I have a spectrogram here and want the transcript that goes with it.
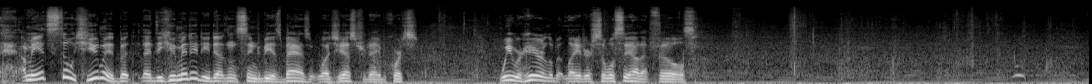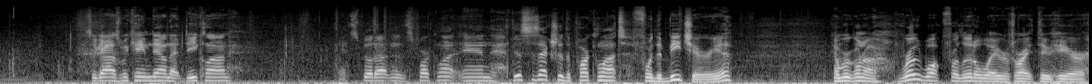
I mean, it's still humid, but the humidity doesn't seem to be as bad as it was yesterday. Of course, we were here a little bit later, so we'll see how that feels. So, guys, we came down that decline and spilled out into this parking lot. And this is actually the parking lot for the beach area. And we're to road walk for a little ways right through here.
